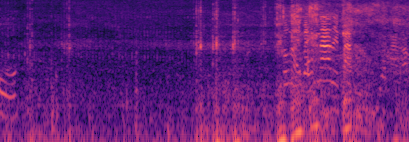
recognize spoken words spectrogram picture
ปูต้องไหลไปข้างหน้าเลยปะเดี๋ยวมาแล้ว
